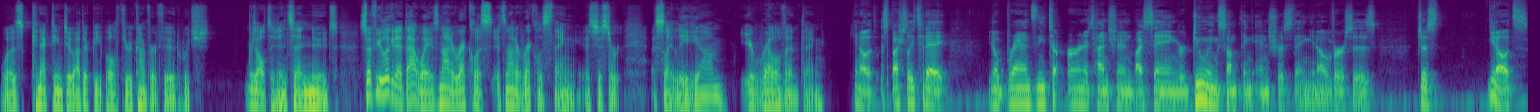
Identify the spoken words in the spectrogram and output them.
was connecting to other people through comfort food, which resulted in send noods. So, if you look at it that way, it's not a reckless. It's not a reckless thing. It's just a, a slightly um, irrelevant thing. You know, especially today, you know, brands need to earn attention by saying or doing something interesting. You know, versus just you know, it's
